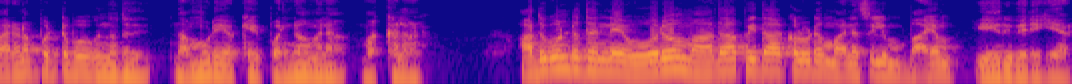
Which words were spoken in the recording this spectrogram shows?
മരണപ്പെട്ടു പോകുന്നത് നമ്മുടെയൊക്കെ പൊന്നോമന മക്കളാണ്. അതുകൊണ്ട് തന്നെ ഓരോ മാതാപിതാക്കളുടെ മനസ്സിലും ഭയം ഏറി വരികയാണ്.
